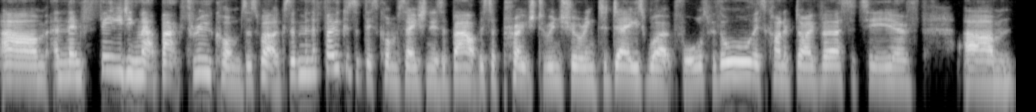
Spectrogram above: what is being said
um, and then feeding that back through comms as well. Because I mean, the focus of this conversation is about this approach to ensuring today's workforce with all this kind of diversity of um,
